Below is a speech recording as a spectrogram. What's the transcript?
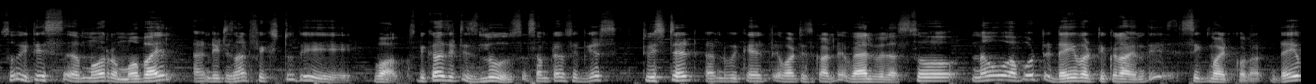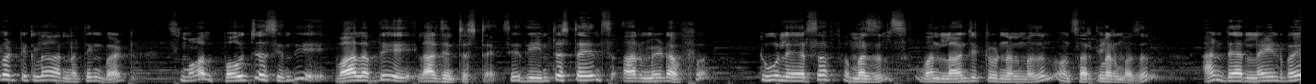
so it is uh, more mobile and it is not fixed to the wall because it is loose sometimes it gets twisted and we get what is called a volvulus. So now about diverticula in the sigmoid colon. Diverticula are nothing but small pouches in the wall of the large intestine. See the intestines are made of two layers of muscles, one longitudinal muscle, one circular muscle and they are lined by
